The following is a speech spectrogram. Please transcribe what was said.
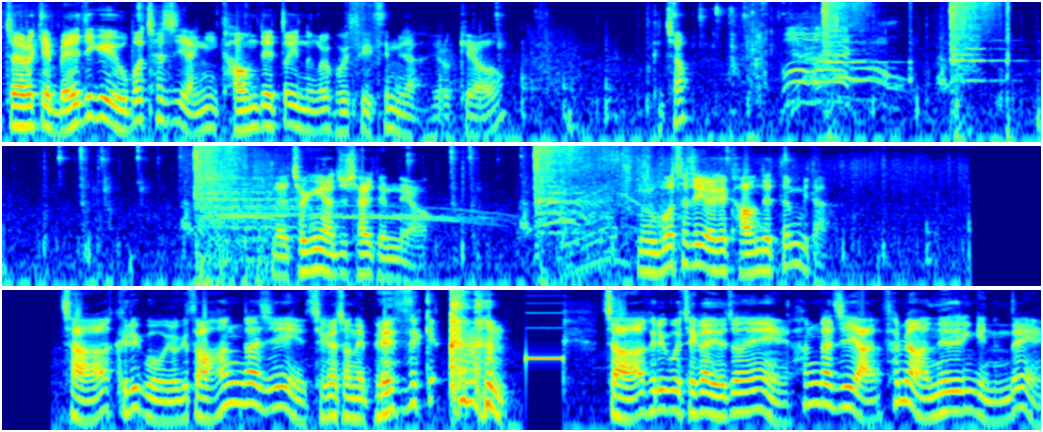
자, 이렇게 메딕의 ubercharge 양이 가운데에 떠 있는 걸 볼 수 있습니다. 이렇게요. 그쵸? 네, 적용이 아주 잘 됐네요. 오버차지가 이렇게 가운데 뜹니다. 자, 그리고 여기서 한 가지 제가 전에 베스트 자 그리고 제가 예전에 한 가지 아, 설명 안 해드린 게 있는데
